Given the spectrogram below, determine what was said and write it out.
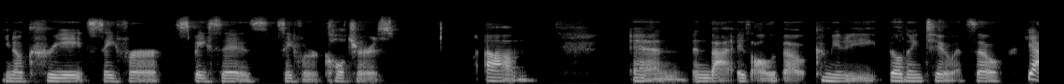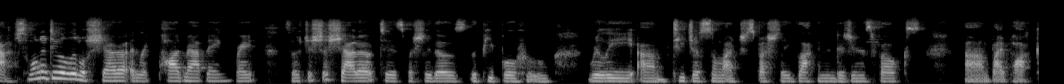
you know, create safer spaces, safer cultures? Um, and and that is all about community building too and so yeah just want to do a little shout out and like pod mapping right so just a shout out to especially those the people who really um, teach us so much especially black and indigenous folks um, bipoc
